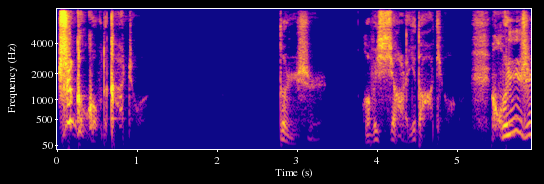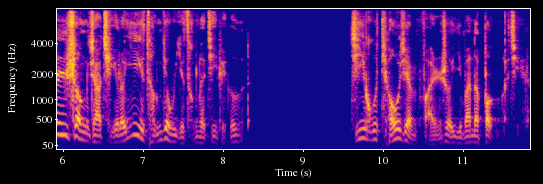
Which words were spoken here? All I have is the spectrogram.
直勾勾的看着我。顿时，我被吓了一大跳，浑身上下起了一层又一层的鸡皮疙瘩，几乎条件反射一般的蹦了起来。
